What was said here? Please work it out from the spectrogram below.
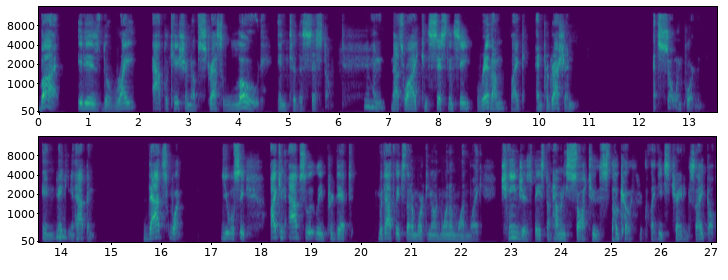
But it is the right application of stress load into the system. Mm-hmm. And that's why consistency, rhythm, like and progression, it's so important in making mm-hmm. it happen. That's what you will see. I can absolutely predict with athletes that I'm working on one on one, like changes based on how many sawtooths they'll go through, like each training cycle.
